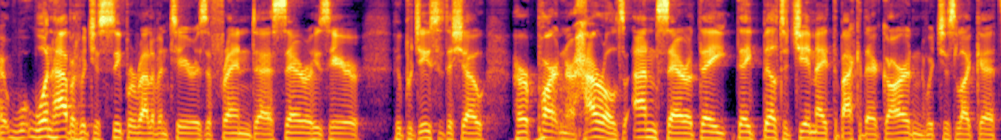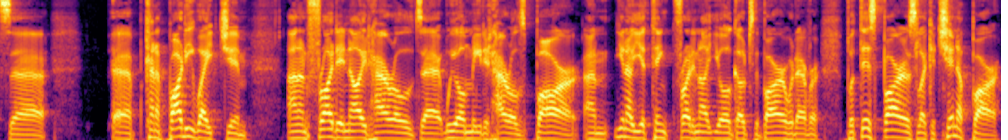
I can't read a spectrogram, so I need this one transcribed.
Uh, one habit which is super relevant here is a friend, uh, Sarah, who's here, who produces the show. Her partner Harold and Sarah, they they built a gym out the back of their garden, which is like it's a, a kind of body weight gym. And on Friday night, Harold, uh, we all meet at Harold's bar. And, you know, you think Friday night you all go to the bar or whatever. But this bar is like a chin up bar.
